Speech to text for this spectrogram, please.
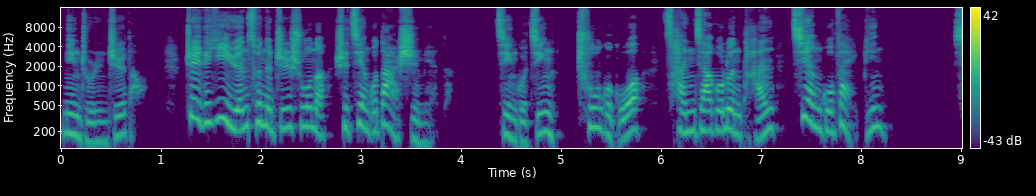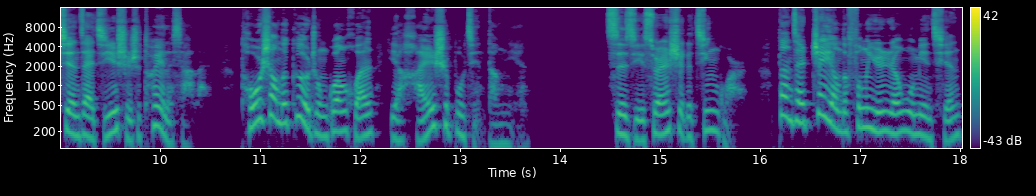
宁主任知道，这个义园村的支书呢，是见过大世面的。进过京，出过国，参加过论坛，见过外宾。现在即使是退了下来，头上的各种光环也还是不减当年。自己虽然是个京官，但在这样的风云人物面前，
